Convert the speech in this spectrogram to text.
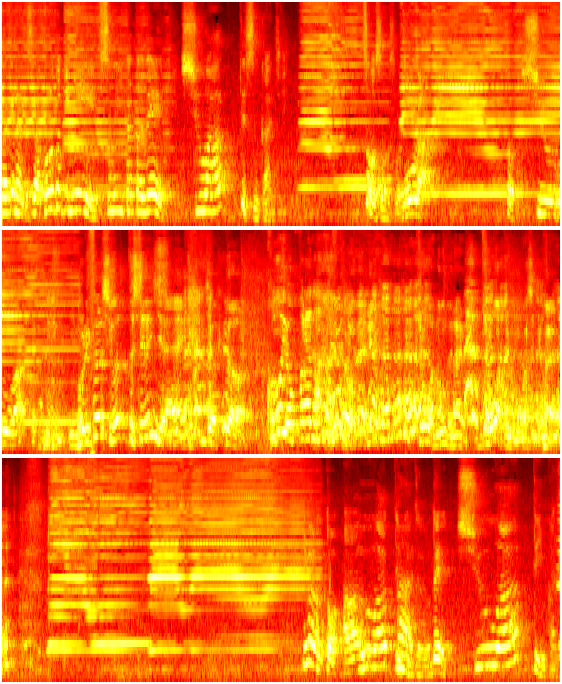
だけなんですがこの時に吸い方でシュワって吸う感じ。そうそうそう。ほらそうシュワって感じ。ですイメージ森さんとシュワッとしてないんじゃない？ちょっと。この酔っ払いなんなんですか？今日は飲んでない。わ今日はっていうのもおかしいけど、今のと「あうわ」っていう感じなので「シュワ」っていう感じ。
